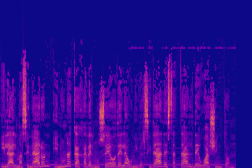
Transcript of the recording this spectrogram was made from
y la almacenaron en una caja del Museo de la Universidad Estatal de Washington.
